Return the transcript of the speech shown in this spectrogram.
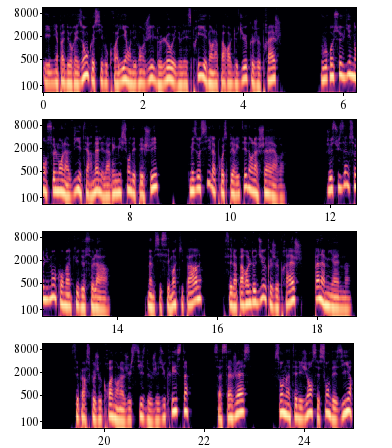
Et il n'y a pas de raison que si vous croyez en l'évangile de l'eau et de l'esprit et dans la parole de Dieu que je prêche, vous receviez non seulement la vie éternelle et la rémission des péchés, mais aussi la prospérité dans la chair. Je suis absolument convaincu de cela. Même si c'est moi qui parle, c'est la parole de Dieu que je prêche, pas la mienne. C'est parce que je crois dans la justice de Jésus-Christ, sa sagesse, son intelligence et son désir,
